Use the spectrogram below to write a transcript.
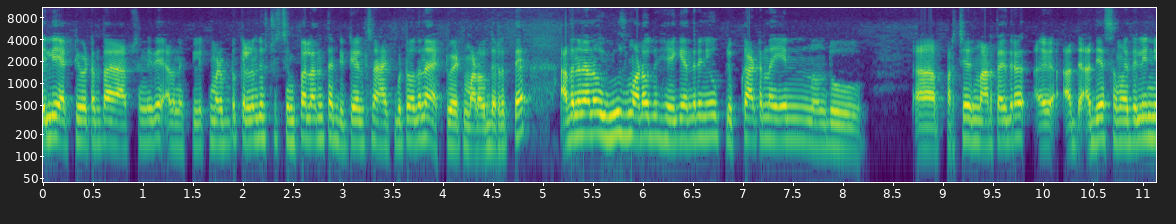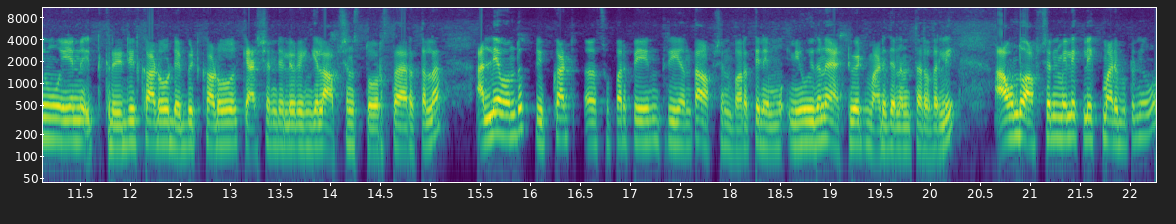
ಇಲ್ಲಿ ಆಕ್ಟಿವೇಟ್ ಅಂತ ಆಪ್ಷನ್ ಇದೆ. ಅದನ್ನ ಕ್ಲಿಕ್ ಮಾಡಿಬಿಟ್ಟು ಕೆಲವೊಂದಿಷ್ಟು ಸಿಂಪಲ್ ಅಂತ ಡೀಟೇಲ್ಸ್ನ ಹಾಕ್ಬಿಟ್ಟು ಅದನ್ನ ಆಕ್ಟಿವೇಟ್ ಮಾಡೋದಿರುತ್ತೆ. ಅದನ್ನ ನಾನು ಯೂಸ್ ಮಾಡೋದು ಹೇಗೆ ಅಂದ್ರೆ, ನೀವು ಫ್ಲಿಪ್ಕಾರ್ಟನ್ನ ಏನು ಒಂದು ಪರ್ಚೇಸ್ ಮಾಡ್ತಾ ಇದ್ರೆ ಅ- ಅದೇ ಸಮಯದಲ್ಲಿ ನೀವು ಏನು credit card debit card cash on delivery ಹಿಂಗೆಲ್ಲ ಆಪ್ಷನ್ಸ್ ತೋರಿಸ್ತಾ ಇರುತ್ತಲ್ಲ, ಅಲ್ಲೇ ಒಂದು Flipkart super pay in three ಅಂತ ಆಪ್ಷನ್ ಬರುತ್ತೆ. ನೀವು ನೀವು ಇದನ್ನು ಆಕ್ಟಿವೇಟ್ ಮಾಡಿದ ನಂತರದಲ್ಲಿ ಆ ಒಂದು ಆಪ್ಷನ್ ಮೇಲೆ ಕ್ಲಿಕ್ ಮಾಡಿಬಿಟ್ಟು ನೀವು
